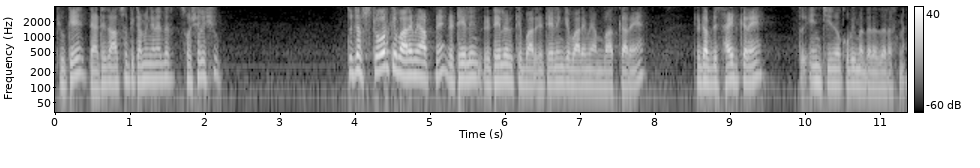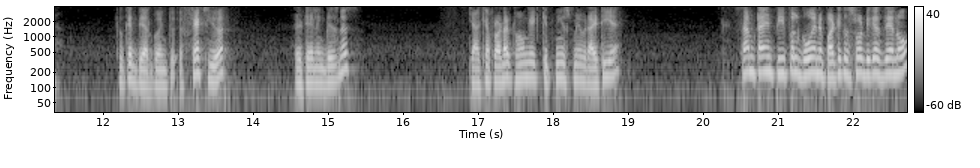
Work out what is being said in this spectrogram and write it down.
کیونکہ دیٹ از آلسو بیکمنگ اندر سوشل ایشو تو جب اسٹور کے بارے میں آپ نے ریٹیلنگ ریٹیلر کے بارے ریٹیلنگ کے بارے میں ہم بات کر رہے ہیں، جب آپ ڈسائڈ کریں، تو ان چیزوں کو بھی مد نظر رکھنا ہے۔ کیونکہ they are going to affect your retailing business کیا کیا پروڈکٹ ہوں گے؟ کتنی اس میں ویرائٹی ہے؟ Some time people go in particular store because they know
